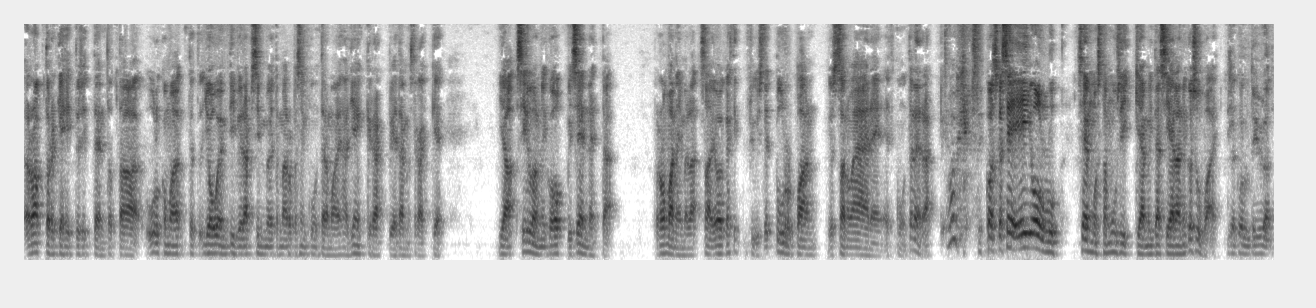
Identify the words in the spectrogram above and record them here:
Raptori kehittyi sitten tota, ulkomaan, tota, Joe MTV Rapsin myötä mä rupesin kuuntelemaan ihan jenkkiräppiä ja tämmöistä kaikkea. Ja silloin niin oppi sen, että Rovaniemellä sai oikeasti fyysisesti turpaan, jos sanoi ääneen, että kuuntelee räppiä. Oikeesti? Koska se ei ollut semmoista musiikkia, mitä siellä niin suvaittiin. Se kuunneltiin yötä.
